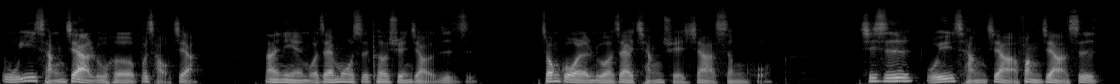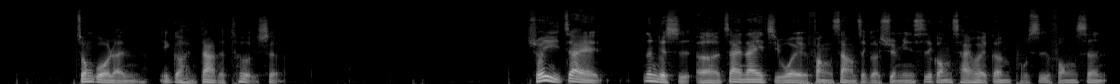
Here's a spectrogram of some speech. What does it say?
五一长假如何不吵架。那一年我在莫斯科宣教的日子，中国人如何在强权下生活？其实五一长假放假是中国人一个很大的特色，所以在那个时，呃，在那一集我也放上这个选民事公差会跟普世丰盛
